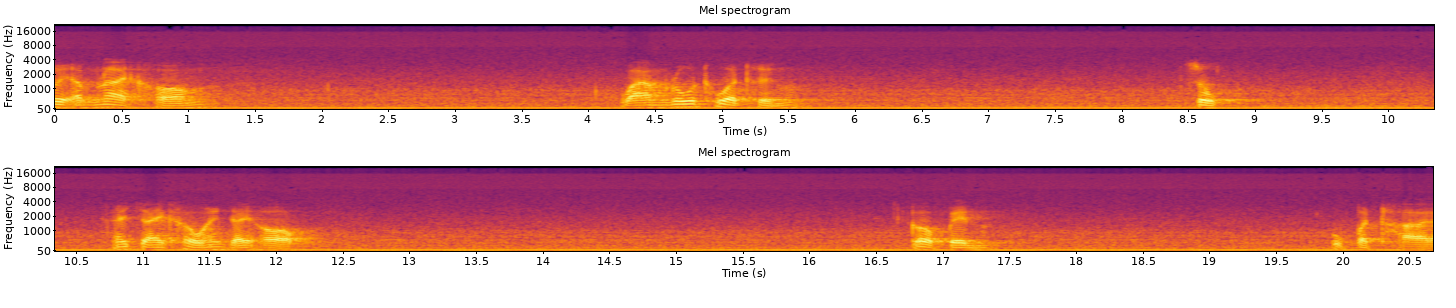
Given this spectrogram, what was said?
ด้วยอำนาจของ ความรู้ทั่วถึง สุขหายใจเข้าหายใจออก ก็เป็นอุปทาน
